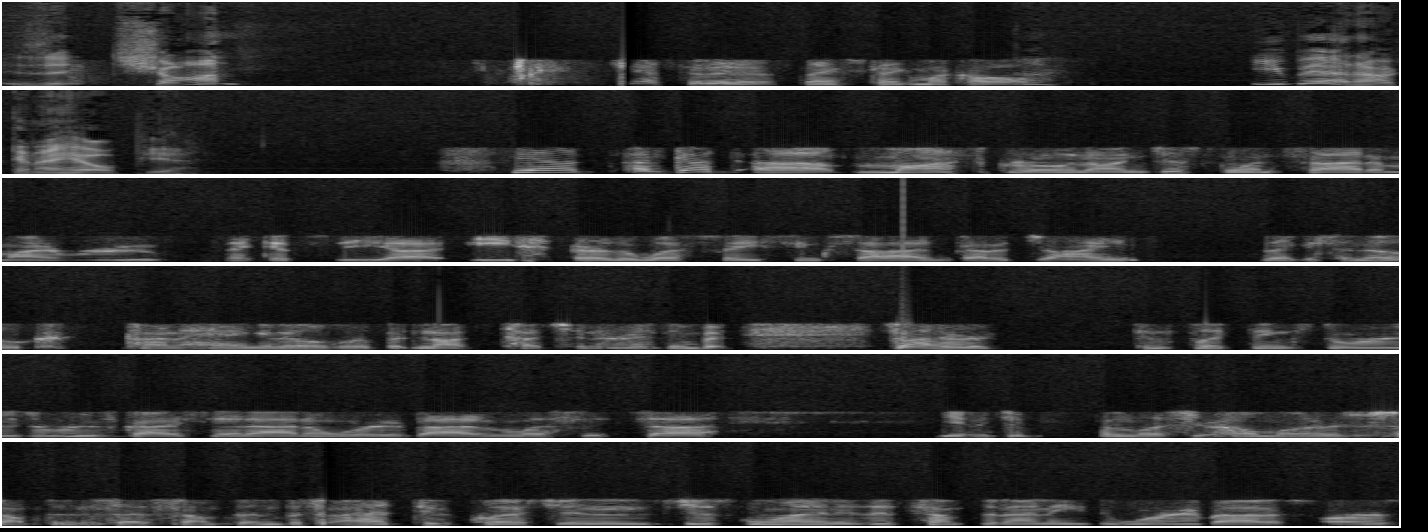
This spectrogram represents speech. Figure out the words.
Is it Sean? Yes, it is. Thanks for taking my call. You bet. How can I help you? Yeah, I've got uh, moss growing on just one side of my roof. I think it's the uh, east or the west facing side. I've got a giant, I think it's an oak, kind of hanging over, but not touching or anything. But so I heard conflicting stories. A roof guy said, "I don't worry about it unless it's uh, you know, unless your homeowners or something says something. But so I had two questions. Just one, is it something I need to worry about as far as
